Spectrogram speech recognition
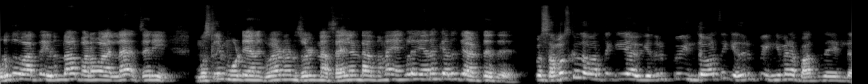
உருது வார்த்தை இருந்தா பரவாயில்ல. சரி முஸ்லீம் ஓட்டு எனக்கு வேணும்னு சொல்லிட்டு நான் சைலண்டா இருந்தேன்னா எங்களுக்கு எனக்கு எதுக்கு அடுத்தது? இப்ப சமஸ்கிருத வார்த்தைக்கு எதிர்ப்பு இந்த வார்த்தைக்கு எதிர்ப்பு எங்கேயுமே நான் பார்த்ததே இல்ல.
